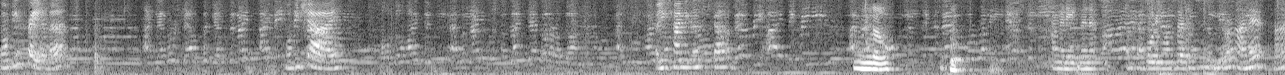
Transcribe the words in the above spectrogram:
Don't be afraid of it. Don't be shy. Are you timing this, Scott? No. I'm at eight minutes, Okay. forty-one seconds. You're on it, huh?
